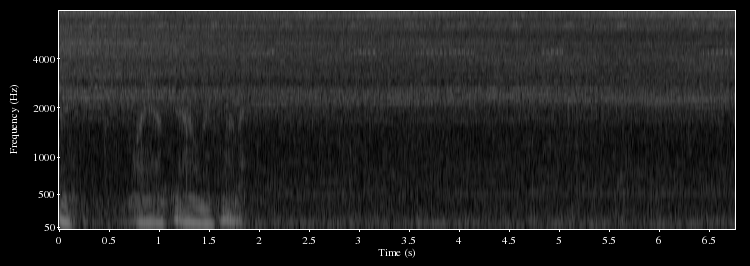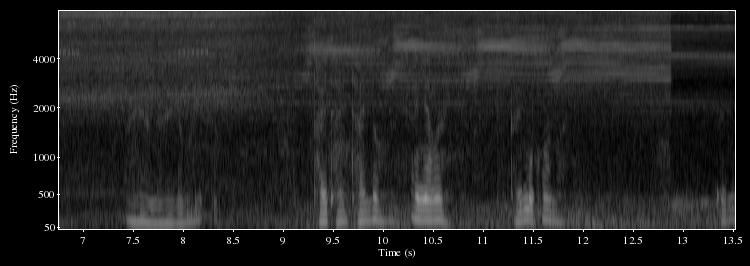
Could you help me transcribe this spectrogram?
nó bay ăn cái ao này các bạn này bay ăn ở đây các bạn thấy thấy thấy rồi. Anh em ơi, thấy một con rồi. Thấy một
